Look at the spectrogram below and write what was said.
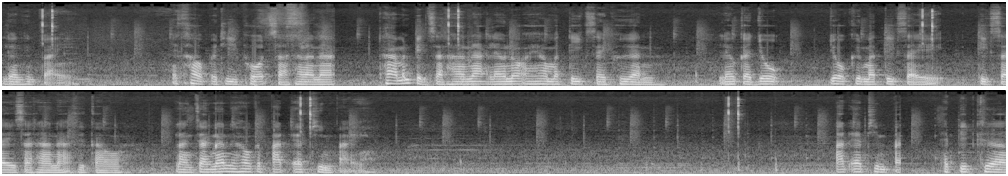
เลื่อนขึ้นไป ให้เข้าไปที่โพสต์สาธารณะ ถ้ามันเป็นสาธารณะแล้วเนาะให้เฮามาติ๊กใส่เพื่อน แล้วก็โยกโยกขึ้นมาติ๊กใส่ติ๊กใส่สาธารณะคือเกาหลังจากนั้นเฮาก็ปัดแอปทิมไป ปัดแอปทิมไปให้ปิดเครื่อง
